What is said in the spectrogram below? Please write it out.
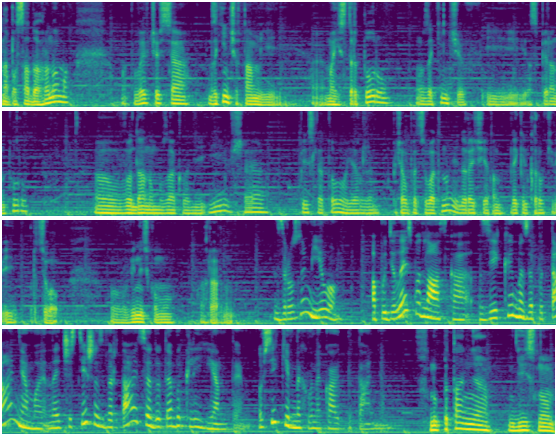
на посаду агронома. От вивчився, закінчив там і е, магістратуру, закінчив і аспірантуру е, в даному закладі, і вже після того я вже почав працювати. Ну і, до речі, я там декілька років і працював в Вінницькому аграрному. Зрозуміло. А поділись, будь ласка, з якими запитаннями найчастіше звертаються до тебе клієнти? Усі, які в них виникають питання? Ну, питання дійсно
